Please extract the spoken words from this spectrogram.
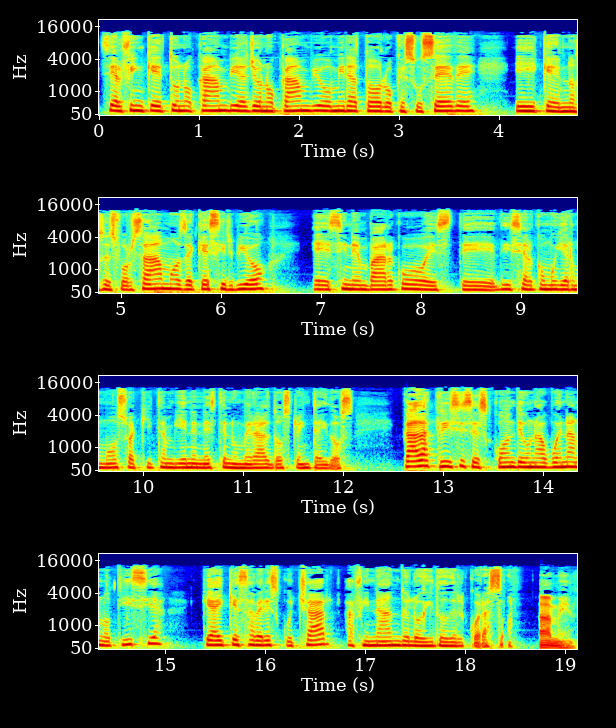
Si al fin que tú no cambias, yo no cambio, mira todo lo que sucede y que nos esforzamos, ¿de qué sirvió? Eh, sin embargo, este, dice algo muy hermoso aquí también en este numeral 232. Cada crisis esconde una buena noticia que hay que saber escuchar afinando el oído del corazón. Amén.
